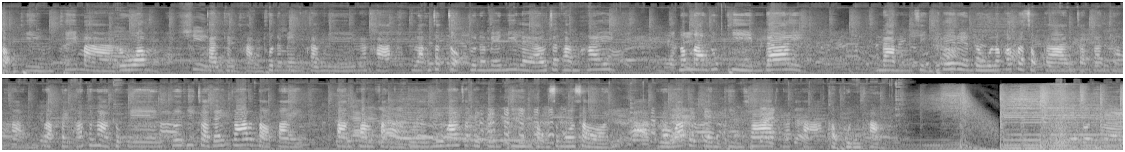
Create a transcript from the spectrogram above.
ทุกๆทีมนะคะทั้ง12ทีมที่มาร่วมการแข่งขันทัวร์นาเมนต์ครั้งนี้นะคะ หลังจากจบทัวร์นาเมนต์นี้แล้วจะทำให้น้องๆทุกทีมได้นำสิ่งที่ได้เรียนรู้แล้วก็ประสบการณ์จากการแข่งขันกลับไปพัฒนาตัวเอง เพื่อที่จะได้ก้าวต่อไปตามความฝันของตัวเองไม่ว่าจะไปเป็นทีมของสโมสร หรือว่าไปเป็นทีมชาตินะคะ ขอบคุณค่ะในตัวแทน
